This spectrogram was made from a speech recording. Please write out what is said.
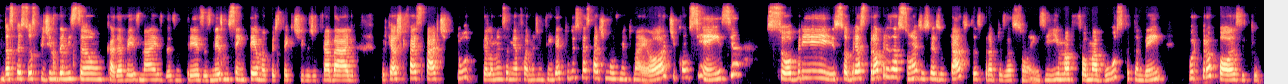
das pessoas pedindo demissão cada vez mais das empresas, mesmo sem ter uma perspectiva de trabalho, porque acho que faz parte, tudo, pelo menos a minha forma de entender, tudo isso faz parte de um movimento maior de consciência sobre, sobre as próprias ações, os resultados das próprias ações, e uma, uma busca também por propósito,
